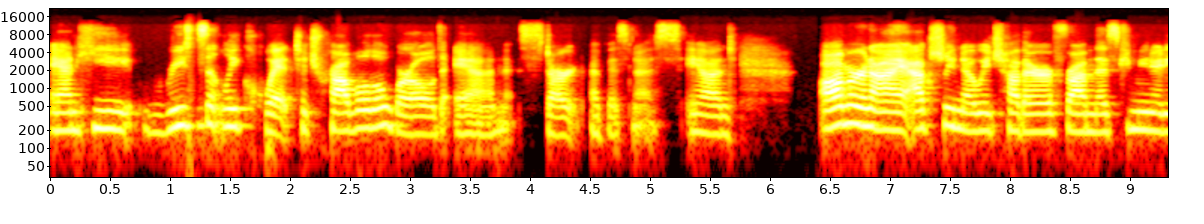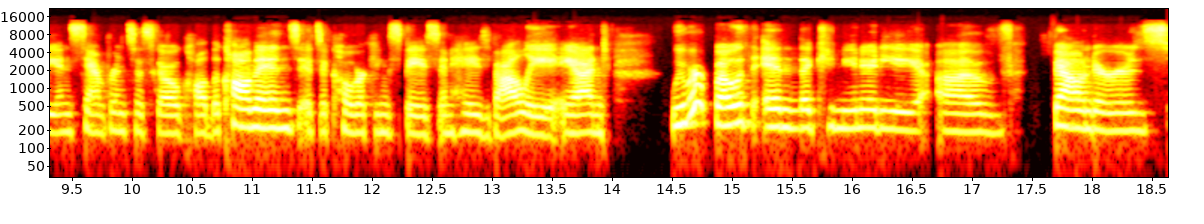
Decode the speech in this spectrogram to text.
And he recently quit to travel the world and start a business. And Aamir and I actually know each other from this community in San Francisco called The Commons. It's a co working space in Hayes Valley. And we were both in the community of founders,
